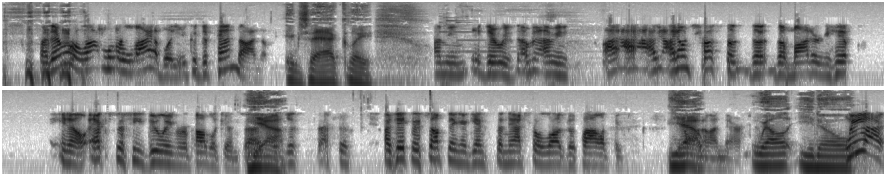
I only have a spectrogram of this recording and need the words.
But they were a lot more reliable. You could depend on them. exactly. I mean, there was. I mean, I I, I, don't trust the, the, the modern hip, you know, ecstasy doing Republicans. I, Yeah. I just, I think there's something against the natural laws of politics Yeah. on there. Well, you know, We are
